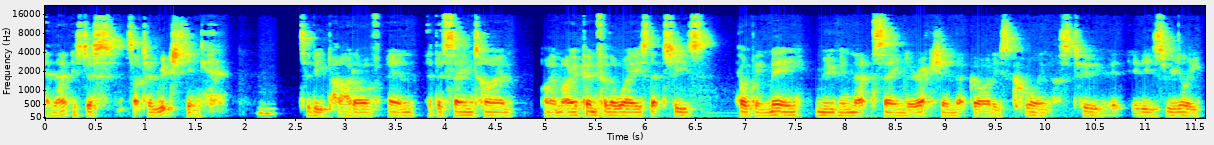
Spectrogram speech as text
And that is just such a rich thing to be part of. And at the same time, I'm open for the ways that she's helping me move in that same direction that God is calling us to. it, it is really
